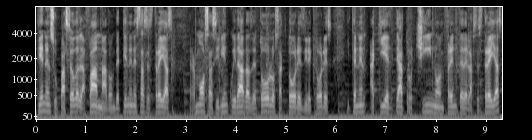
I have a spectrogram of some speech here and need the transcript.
tienen su paseo de la fama, donde tienen estas estrellas hermosas y bien cuidadas de todos los actores, directores, y tienen aquí el teatro chino enfrente de las estrellas,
